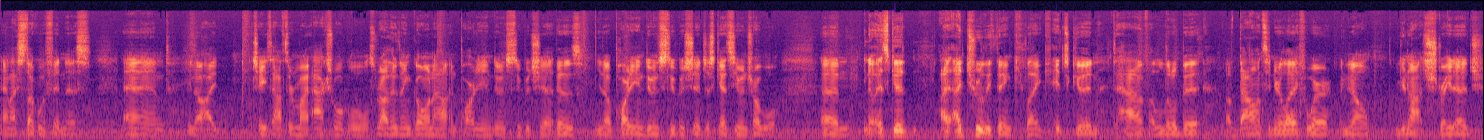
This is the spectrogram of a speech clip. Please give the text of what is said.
and I stuck with fitness and, you know, I chase after my actual goals rather than going out and partying and doing stupid shit. Because, you know, partying and doing stupid shit just gets you in trouble. And, you know, it's good. I, I truly think like it's good to have a little bit of balance in your life where, you know, you're not straight edge.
